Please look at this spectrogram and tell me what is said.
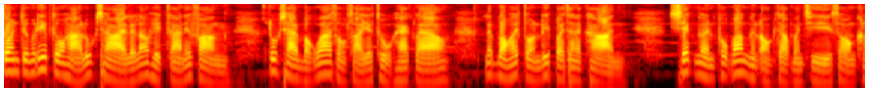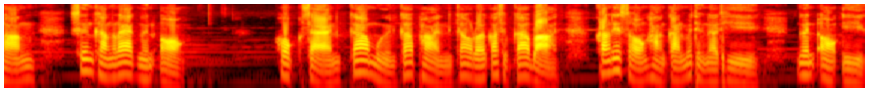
ตนจึงรีบโทรหาลูกชายและเล่าเหตุการณ์ให้ฟัง ลูกชายบอกว่าสงสัยจะถูกแฮกแล้ว และบอกให้ตนรีบไปธนาคาร เช็คเงินพบว่าเงินออกจากบัญชีสองครั้ง ซึ่งครั้งแรกเงินออก 699,999 บาท ครั้งที่ 2 ห่างกันไม่ถึงนาที เงินออกอีก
